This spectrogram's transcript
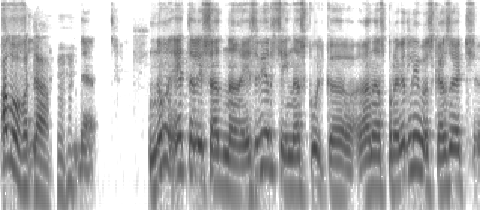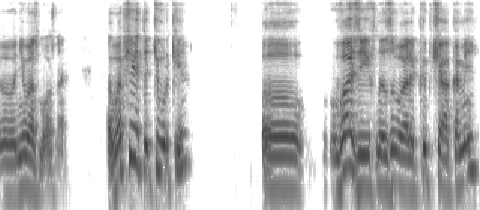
Полова, да. Да. Но это лишь одна из версий, насколько она справедлива, сказать невозможно. Вообще это тюрки. Э, в Азии их называли кыпчаками.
